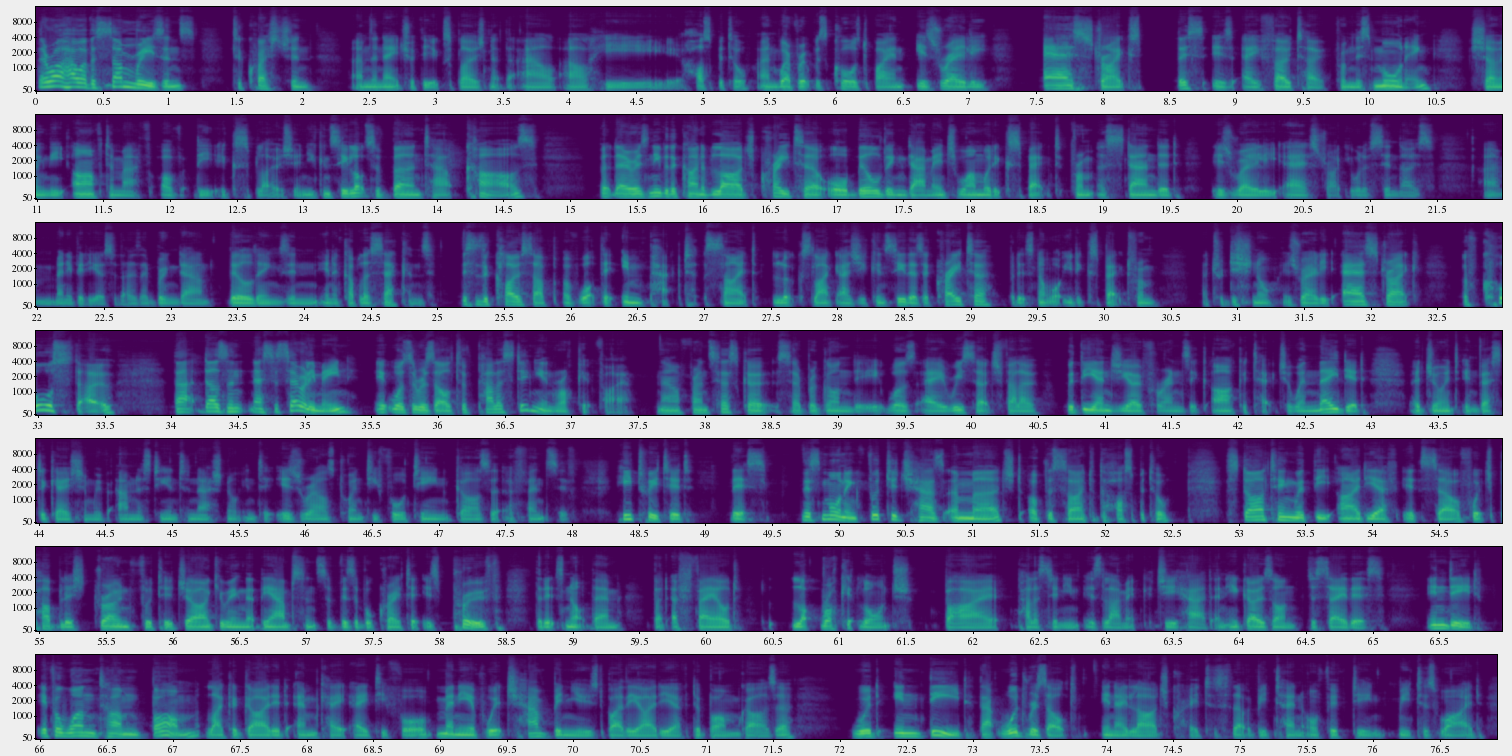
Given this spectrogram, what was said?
There are, however, some reasons to question um, the nature of the explosion at the Al Ahli hospital and whether it was caused by an Israeli airstrike. This is a photo from this morning showing the aftermath of the explosion. You can see lots of burnt out cars, but there is neither the kind of large crater or building damage one would expect from a standard Israeli airstrike. You will have seen those. Um, many videos of those. They bring down buildings in, in a couple of seconds. This is a close up of what the impact site looks like. As you can see, there's a crater, but it's not what you'd expect from a traditional Israeli airstrike. Of course, though, that doesn't necessarily mean it was a result of Palestinian rocket fire. Now, Francesco Sebregondi was a research fellow with the NGO Forensic Architecture when they did a joint investigation with Amnesty International into Israel's 2014 Gaza offensive. He tweeted this this morning, footage has emerged of the site of the hospital, starting with the IDF itself, which published drone footage arguing that the absence of visible crater is proof that it's not them, but a failed lo- rocket launch by Palestinian Islamic Jihad. And he goes on to say this. Indeed, if a one ton bomb, like a guided MK 84, many of which have been used by the IDF to bomb Gaza, would indeed, that would result in a large crater. So that would be 10 or 15 meters wide.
